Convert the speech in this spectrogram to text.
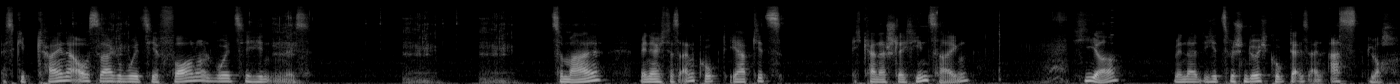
Es gibt keine Aussage, wo jetzt hier vorne und wo jetzt hier hinten ist. Zumal, wenn ihr euch das anguckt, ihr habt jetzt, ich kann das schlecht hinzeigen, hier, wenn ihr hier zwischendurch guckt, da ist ein Astloch.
